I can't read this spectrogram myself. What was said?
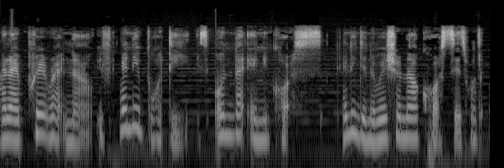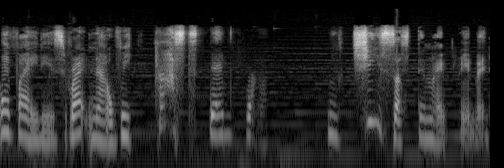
And I pray right now, if anybody is under any curse, any generational curses, whatever it is, right now, we cast them down. In Jesus' name I pray, man.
